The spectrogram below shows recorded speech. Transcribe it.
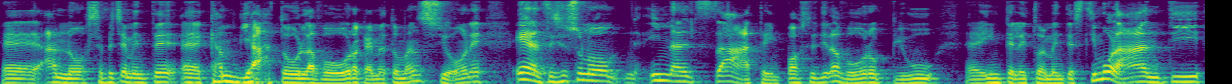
eh, hanno semplicemente eh, cambiato lavoro, cambiato mansione e anzi si sono innalzate in posti di lavoro più eh, intellettualmente stimolanti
